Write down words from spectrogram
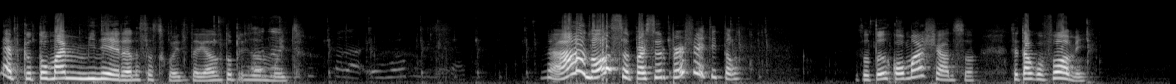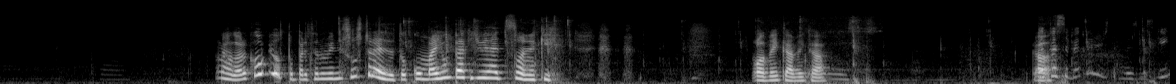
Não? É, porque eu tô mais minerando essas coisas, tá ligado? Eu não tô precisando tô- muito. minerar. Ah, nossa, parceiro perfeito, então. Eu só tô com o machado só. Você tá com fome? Ah, Agora que eu vi, eu tô parecendo o Vinicius 13. Eu tô com mais de um pack de redstone aqui. Ó, vem cá, vem cá. Vai perceber que a gente tem a mesma skin?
